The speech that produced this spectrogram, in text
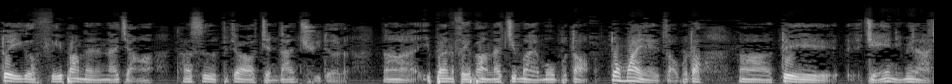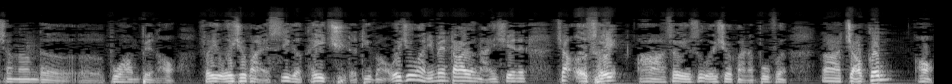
对一个肥胖的人来讲啊，它是比较简单取得的。那一般的肥胖，那静脉也摸不到，动脉也找不到，那对检验里面啊，相当的呃不方便哈。所以微血管也是一个可以取的地方。微血管里面大概有哪一些呢？像耳垂啊，这也是微血管的部分。那脚跟哦，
